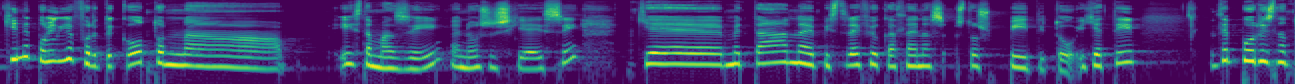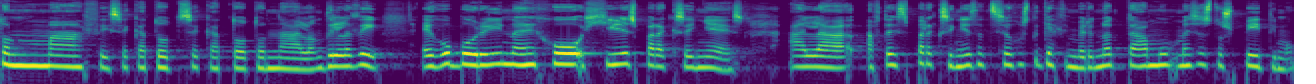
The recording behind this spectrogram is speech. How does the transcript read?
και είναι πολύ διαφορετικό το να είστε μαζί, ενώ σε σχέση, και μετά να επιστρέφει ο καθένας στο σπίτι του. Γιατί δεν μπορείς να τον μάθεις 100% τον άλλον. Δηλαδή, εγώ μπορεί να έχω χίλιες παραξενιές, αλλά αυτές τις παραξενιές να τις έχω στην καθημερινότητά μου μέσα στο σπίτι μου.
